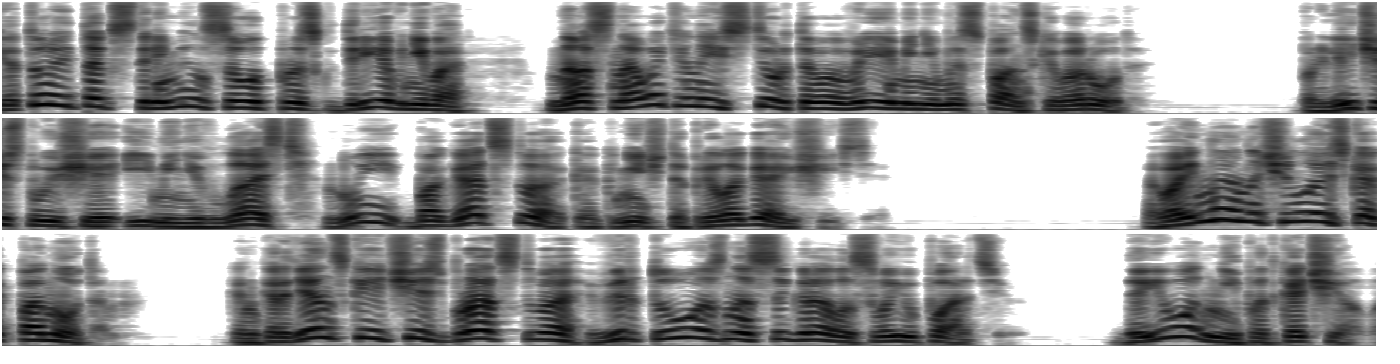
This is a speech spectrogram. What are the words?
которой так стремился отпрыск древнего, но основательно истертого временем испанского рода. Приличествующая имени власть, ну и богатство, как нечто прилагающееся. Война началась как по нотам. Конкордианская часть братства виртуозно сыграла свою партию да и он не подкачал.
